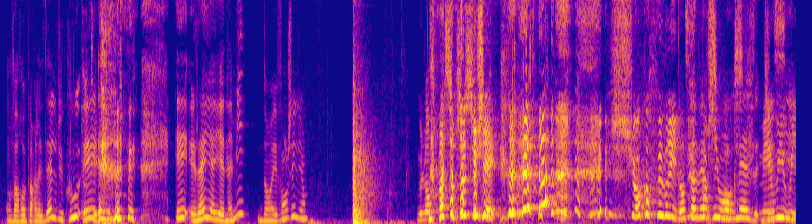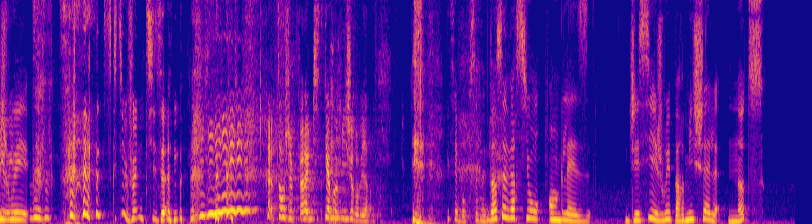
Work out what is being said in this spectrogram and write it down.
On va reparler d'elle du coup. Tout Et, et Rei Ayanami dans Evangelion. Me lance pas sur ce sujet Je suis encore fébrile Dans sa version anglaise, Mais Jessie oui, oui, est jouée. Est-ce que tu veux une tisane Attends, je vais faire une petite camomille, je reviens. C'est bon, ça va bien. Dans sa version anglaise, Jessie est jouée par Michelle Knotts.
